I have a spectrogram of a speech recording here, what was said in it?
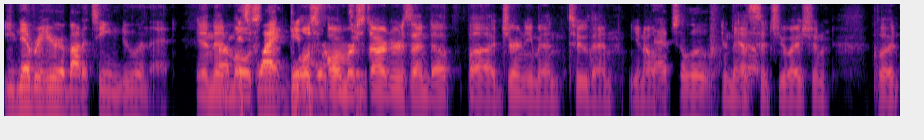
you never hear about a team doing that. And then Um, most most former starters end up uh, journeymen too. Then you know Absolutely. in that Yeah. situation. But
